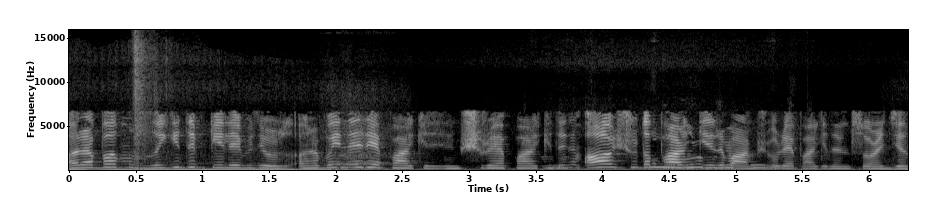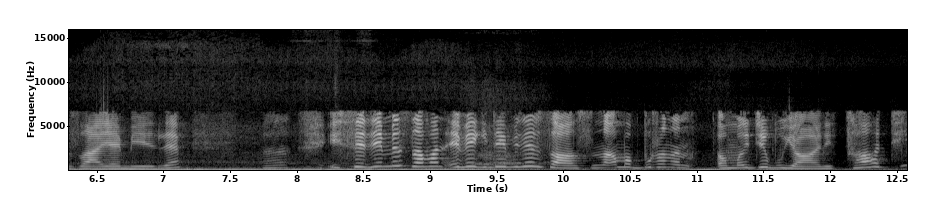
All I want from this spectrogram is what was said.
arabamızla gidip gelebiliyoruz. Arabayı nereye park edelim? Şuraya park edelim. Aa şurada park yeri varmış. Oraya park edelim sonra ceza yemeyelim. İstediğimiz zaman eve gidebiliriz aslında ama buranın amacı bu yani. Tatil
